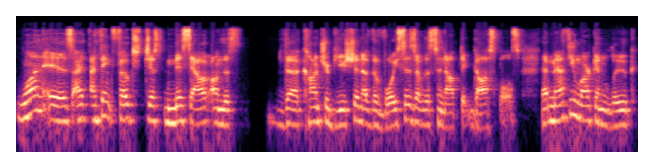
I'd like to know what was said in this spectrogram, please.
One is I, I think folks just miss out on this the contribution of the voices of the synoptic gospels that matthew mark and luke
